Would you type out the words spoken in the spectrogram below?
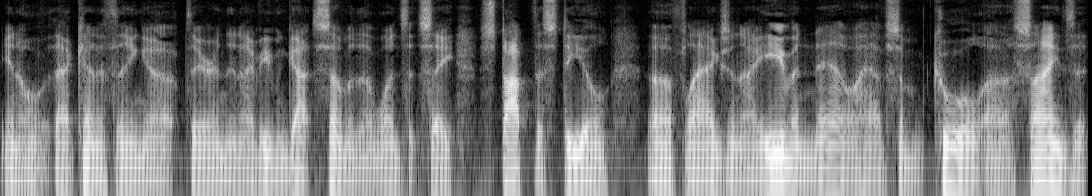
you know, that kind of thing uh, up there. And then I've even got some of the ones that say "Stop the Steal" uh, flags, and I even now have some cool uh, signs that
